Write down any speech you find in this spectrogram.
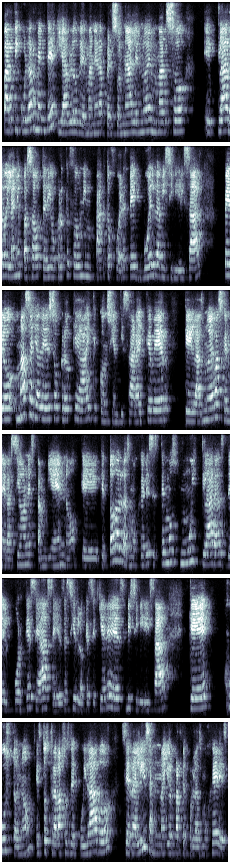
Particularmente, y hablo de manera personal, el 9 de marzo eh, claro, el año pasado, te digo, creo que fue un impacto fuerte, vuelve a visibilizar, pero más allá de eso, creo que hay que concientizar, hay que ver que las nuevas generaciones también, ¿no? Que, que, todas las mujeres estemos muy claras del por qué se hace, es decir, lo que se quiere es visibilizar que justo, ¿no? Estos trabajos de cuidado se realizan en mayor parte por las mujeres,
